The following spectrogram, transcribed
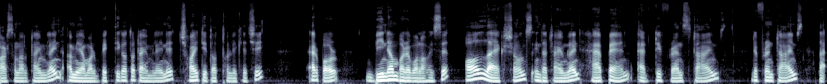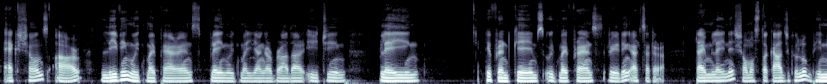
personal timeline আমি আমার ব্যক্তিগত টাইমলাইনে ছয়টি তথ্য লিখেছি। এরপর বি নাম্বারে বলা হয়েছে all the actions in the timeline happen at different times different times the actions are living with my parents playing with my younger brother eating playing different games with my friends reading etcetera টাইমলাইনে সমস্ত কাজগুলো ভিন্ন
